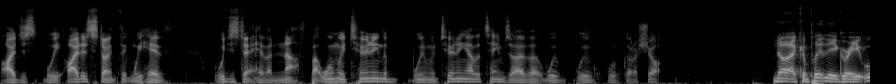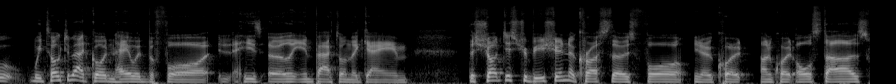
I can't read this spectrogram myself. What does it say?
I just we I just don't think we have we just don't have enough. But when we're turning the when we're turning other teams over, we've we've we've got a shot. No, I completely agree. We talked about Gordon Hayward before, his early impact on the game. The shot distribution across those four, you know, quote unquote all stars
